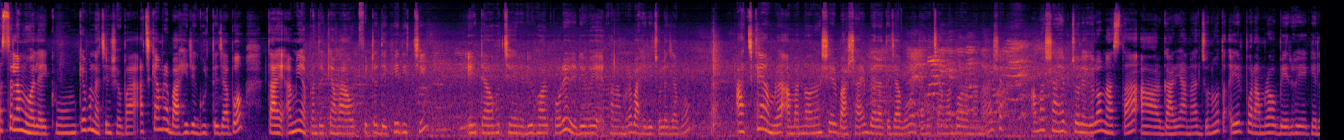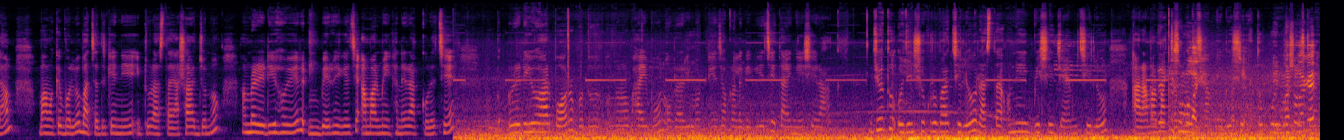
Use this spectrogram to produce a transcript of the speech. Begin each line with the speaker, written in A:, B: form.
A: আসসালামু আলাইকুম। কেমন আছেন সবাই আজকে আমরা বাহিরে ঘুরতে যাব, তাই আমি আপনাদেরকে আমার আউটফিটটা দেখিয়ে দিচ্ছি। এইটা হচ্ছে রেডি হওয়ার পরে রেডি হয়ে এখন আমরা বাহিরে চলে যাব। আজকে আমরা আমার ননাসের বাসায় বেড়াতে যাব, এটা হচ্ছে আমার বড় ননাস। আমার সাহেব চলে গেল নাস্তা আর গাড়ি আনার জন্য এরপর আমরাও বের হয়ে গেলাম। মামাকে বলল, বাচ্চাদেরকে নিয়ে একটু রাস্তায় আসার জন্য। আমরা রেডি হয়ে বের হয়ে গেছি। আমার মেয়ে এখানে রাগ করেছে। রেডি হওয়ার পর ভাই বোন ওরা রিমোট নিয়ে ঝগড়া লেগে গিয়েছে তাই নিয়ে সে রাগ। যেহেতু ওই দিন শুক্রবার ছিল রাস্তা অনেক বেশি জ্যাম ছিল আর আমার বাচ্চাগুলো সামনে বেশি এত পরিমাণ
